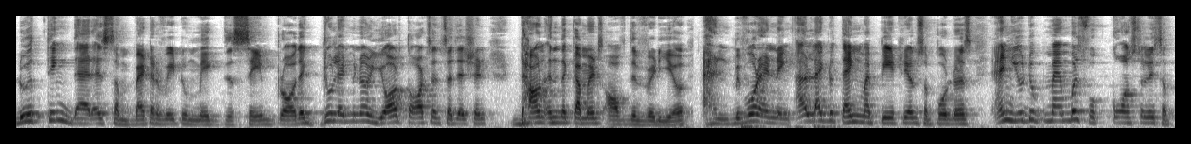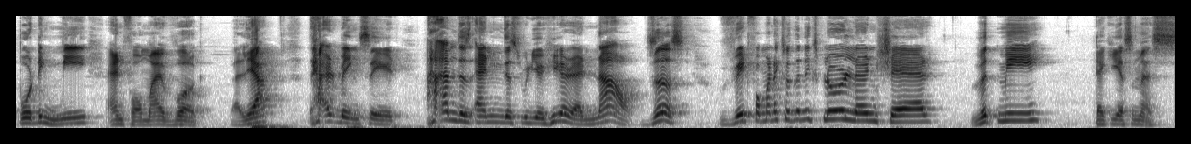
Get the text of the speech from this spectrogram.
do you think there is some better way to make the same project? Do let me know your thoughts and suggestions down in the comments of the video. And before ending, I would like to thank my Patreon supporters and YouTube members for constantly supporting me and for my work. Well, yeah, that being said, I'm just ending this video here and now. Just wait for my next one, then explore, learn, share with me Techie SMS.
